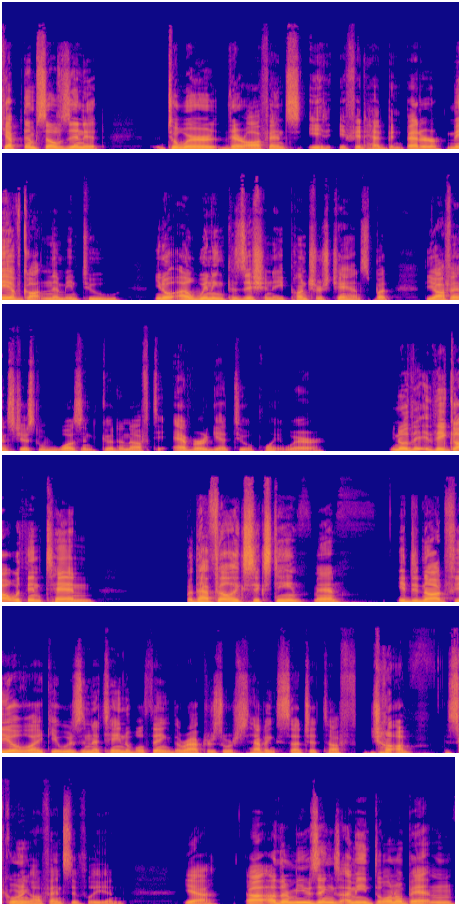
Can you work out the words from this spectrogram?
kept themselves in it to where their offense, i- if it had been better, may have gotten them into, you know, a winning position, a puncher's chance. But the offense just wasn't good enough to ever get to a point where, you know, they, they got within 10, but that felt like 16, man. It did not feel like it was an attainable thing. The Raptors were having such a tough job scoring offensively. And yeah, uh, other musings, I mean, Delano Banton,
